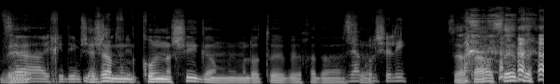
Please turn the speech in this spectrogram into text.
ו- זה היחידים יש שם שמשתתפים. קול נשי גם, אם אני לא טועה, באחד זה השירים. הקול שלי. זה אתה עושה את זה?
